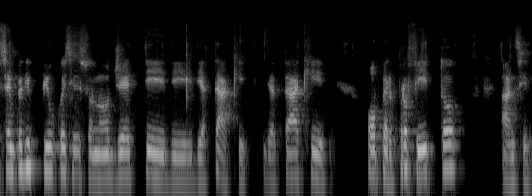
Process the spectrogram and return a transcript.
sempre di più, questi sono oggetti di, di attacchi, di attacchi o per profitto, anzi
